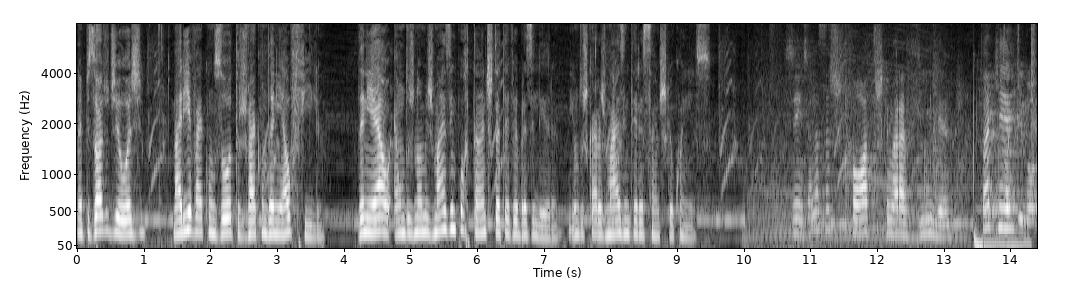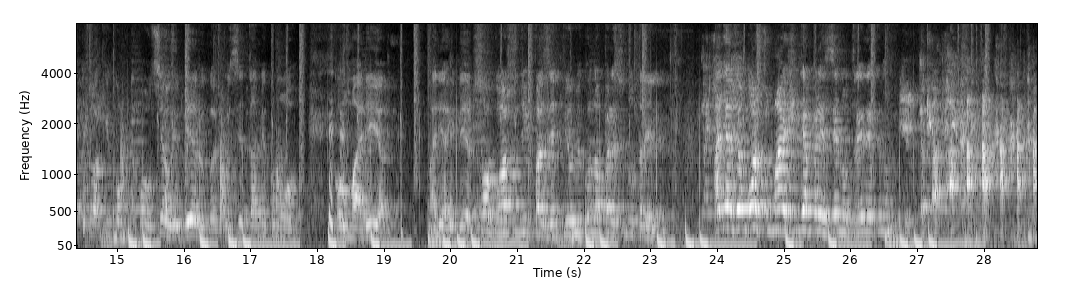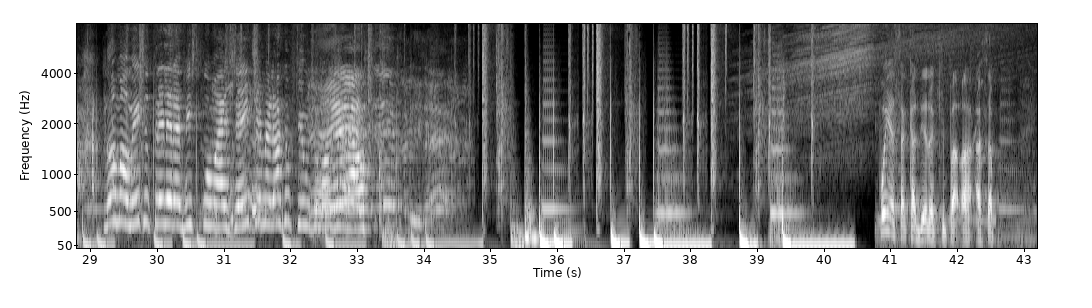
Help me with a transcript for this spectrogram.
No episódio de hoje, Maria vai com os outros, vai com Daniel Filho. Daniel é um dos nomes mais importantes da TV brasileira e um dos caras mais interessantes que eu conheço. Gente, olha essas fotos, que maravilha. Tá aqui. Estou aqui, tô aqui com, com, o seu Ribeiro, conhecido também como, como Maria. Maria Ribeiro. Só gosto de fazer filme quando apareço no trailer. Aliás, eu gosto mais de aparecer no trailer que no Normalmente o trailer é visto por mais gente, é melhor que o filme de um modo é, geral. Sempre, né? Põe essa cadeira aqui para lá, essa,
